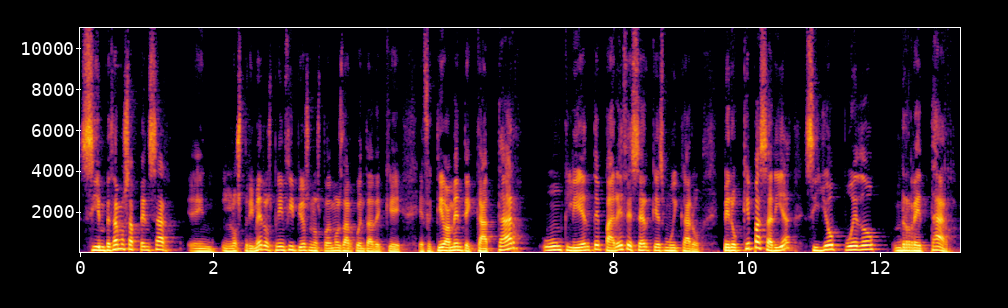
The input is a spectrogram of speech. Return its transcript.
Si empezamos a pensar en los primeros principios, nos podemos dar cuenta de que efectivamente captar un cliente parece ser que es muy caro. Pero ¿qué pasaría si yo puedo retar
